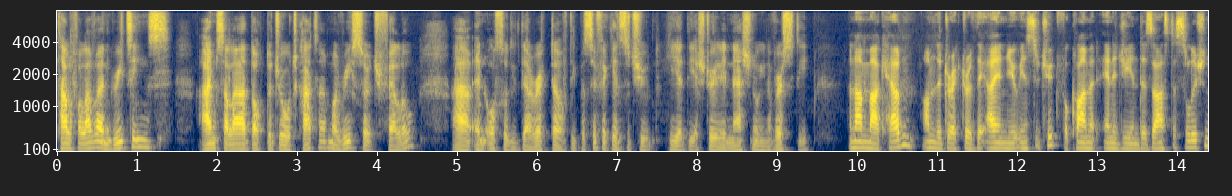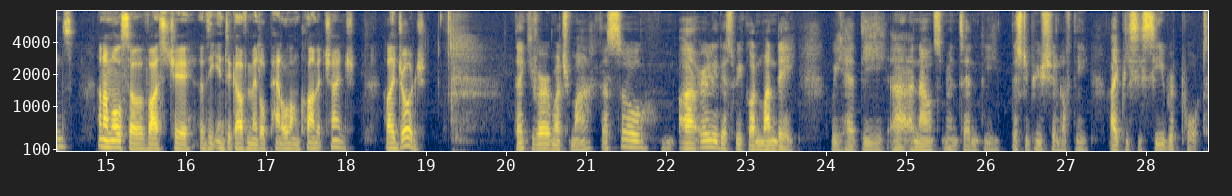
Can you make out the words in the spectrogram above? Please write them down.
Talofa lava and greetings. I'm Salah Dr. George Carter. I'm a research fellow uh, and also the director of the Pacific Institute here at the Australian National University. And I'm Mark Howden. I'm the director of the ANU Institute for Climate, Energy and Disaster Solutions. And I'm also a vice chair of the Intergovernmental Panel on Climate Change. Hello, George. Thank you very much, Mark. So, uh, early this week on Monday, we had the uh, announcement and the distribution of the IPCC report,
